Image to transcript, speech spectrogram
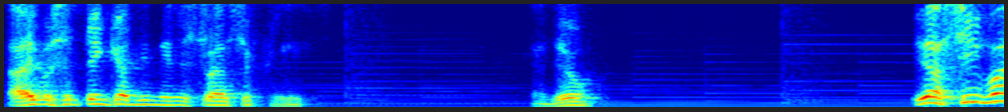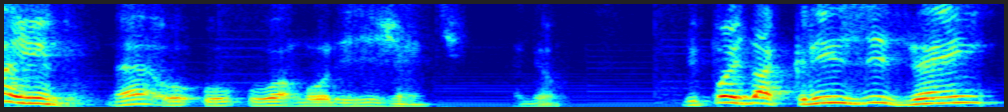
Aí você tem que administrar essa crise. Entendeu? E assim vai indo, né? O, o, o amor exigente. Entendeu? Depois da crise vem.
